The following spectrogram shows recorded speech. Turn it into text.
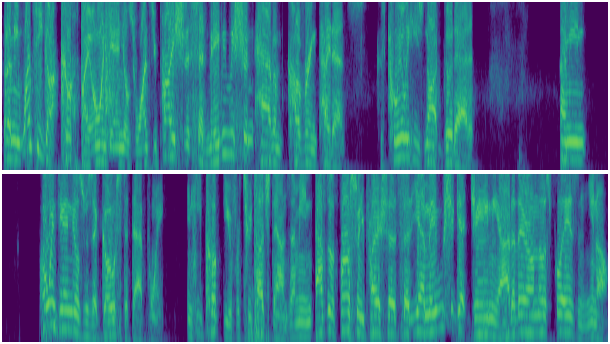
But I mean, once he got cooked by Owen Daniels once, you probably should have said maybe we shouldn't have him covering tight ends because clearly he's not good at it. I mean, Owen Daniels was a ghost at that point, and he cooked you for two touchdowns. I mean, after the first one, you probably should have said, yeah, maybe we should get Jamie out of there on those plays and, you know,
